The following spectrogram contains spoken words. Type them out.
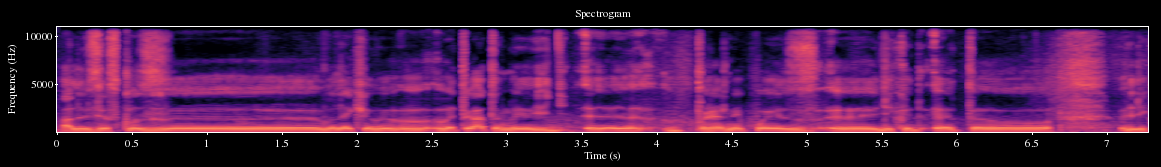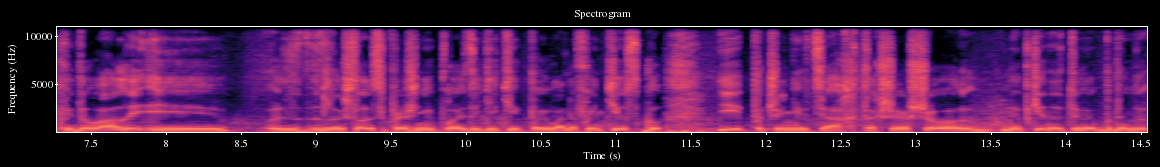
але в зв'язку з е, великими витратами е, пожежний поїзд е, е, ліквідували і залишилися пожежні поїзди тільки по Івано-Франківську і по Чернівцях. Так що, якщо необхідно, то ми будемо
